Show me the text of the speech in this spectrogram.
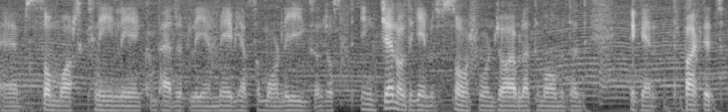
um, somewhat cleanly and competitively and maybe have some more leagues and just in general the game is just so much more enjoyable at the moment and again the fact it's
